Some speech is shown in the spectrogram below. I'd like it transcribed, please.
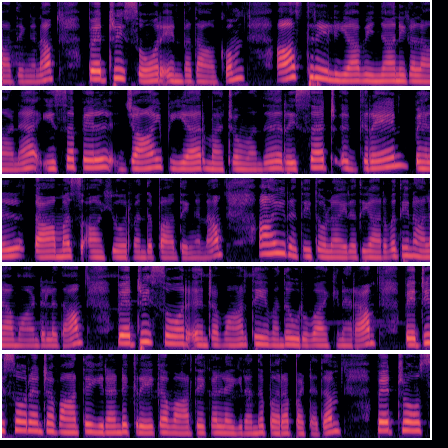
பார்த்தீங்கன்னா பெட்ரிசோர் என்பதாகும். ஆஸ்திரேலியா விஞ்ஞானிகளான இசபெல் ஜாய் பியர் மற்றும் வந்து ரிசர்ட் கிரேன் பெல் தாமஸ் ஆகியோர் வந்து பார்த்தீங்கன்னா ஆயிரத்தி தொள்ளாயிரத்தி அறுபத்தி நாலாம் ஆண்டில் தான் பெட்ரிசோர் என்ற வார்த்தையை வந்து உருவாக்கினராம். பெட்ரிசோர் என்ற வார்த்தை இரண்டு கிரேக்க வார்த்தைகளில் இருந்து பெறப்பட்டது. பெட்ரோஸ்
